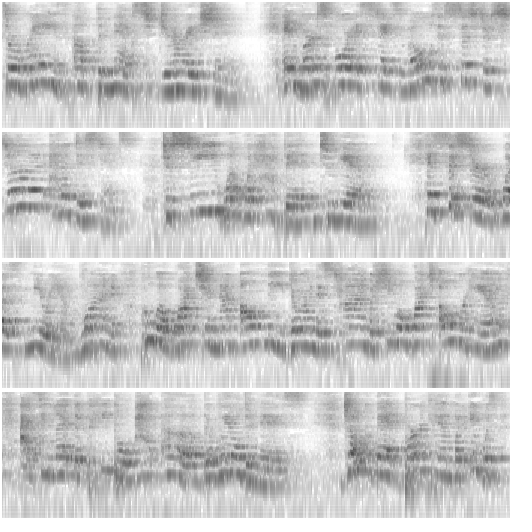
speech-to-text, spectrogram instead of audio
to raise up the next generation. In verse 4, it states Moses' sister stood at a distance to see what would happen to him. His sister was Miriam, one who will watch him not only during this time, but she will watch over him as he led the people out of the wilderness. Jochebed birthed him, but it was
